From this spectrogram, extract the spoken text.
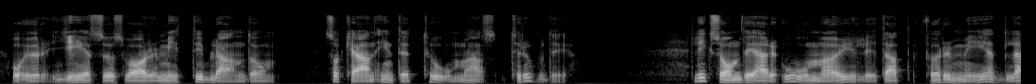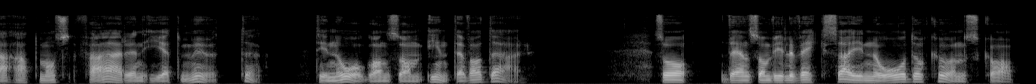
och hur Jesus var mitt ibland dem så kan inte Thomas tro det. Liksom det är omöjligt att förmedla atmosfären i ett möte till någon som inte var där. Så den som vill växa i nåd och kunskap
